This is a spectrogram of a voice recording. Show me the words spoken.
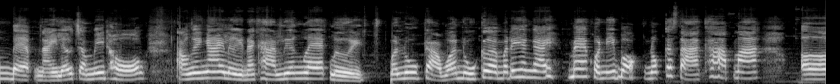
ำแบบไหนแล้วจะไม่ท้อง เอาง่าย ๆเลยนะคะ เรื่องแรกเลยมาลูกกล่าวว่าหนูเกิดมาได้ยังไง แม่คนนี้บอกนกกระสาคาบมาเออ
